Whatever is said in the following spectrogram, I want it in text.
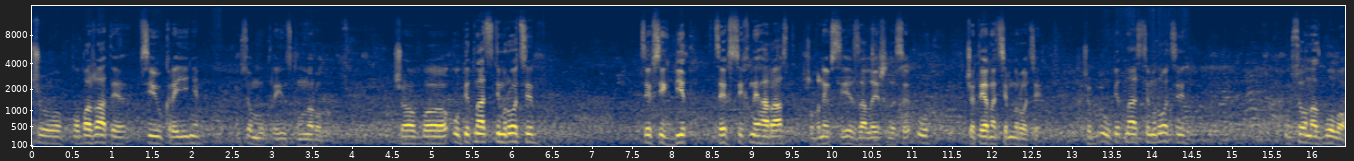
хочу побажати всій Україні, всьому українському народу, щоб е, у 15-му році цих всіх бід, цих всіх негаразд, щоб вони всі залишилися у 2014 році. Щоб у 2015 році все у нас було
